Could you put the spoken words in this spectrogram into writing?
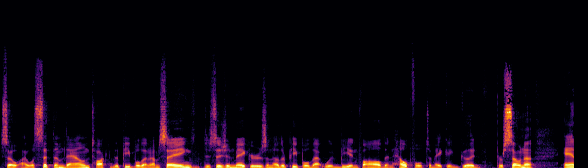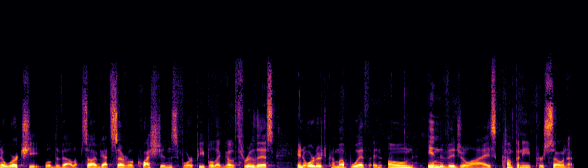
So I will sit them down, talk to the people that I'm saying, decision makers, and other people that would be involved and helpful to make a good persona, and a worksheet will develop. So I've got several questions for people that go through this in order to come up with an own individualized company persona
